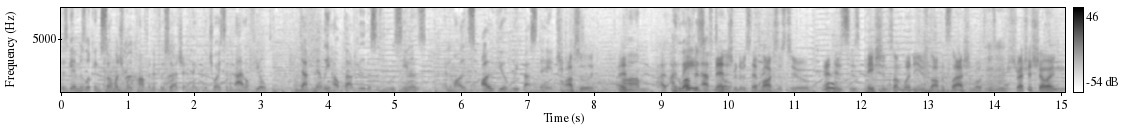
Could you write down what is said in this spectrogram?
This game is looking so much more confident for Switch. I think the choice of Battlefield definitely helped out here. This is Lucina's and Marth's arguably best stage. Absolutely. And Um, I, I love his F tilt. management of his hitboxes too, and his, his patience on when to use Dolphin Slash and most of his Mhm. moves. Stretch is showing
